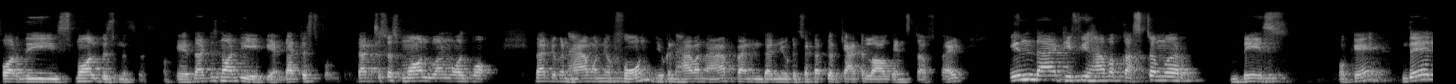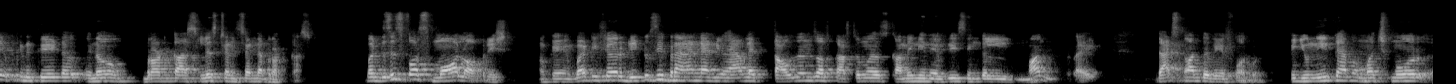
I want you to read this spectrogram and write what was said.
for the small businesses. Okay, that is not the API. That is that's just a small one that you can have on your phone. You can have an app, and then you can set up your catalog and stuff. Right. In that, if you have a customer base, okay, there you can create a you know broadcast list and send a broadcast. But this is for small operation. Okay, but if you're a D2C brand and you have like thousands of customers coming in every single month, right? That's not the way forward. You need to have a much more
